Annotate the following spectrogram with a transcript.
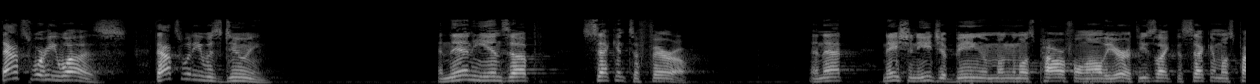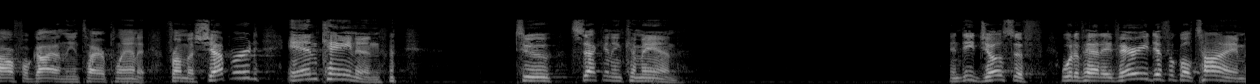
That's where he was. That's what he was doing. And then he ends up second to Pharaoh. And that nation, Egypt, being among the most powerful in all the earth, he's like the second most powerful guy on the entire planet. From a shepherd in Canaan to second in command. Indeed, Joseph would have had a very difficult time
